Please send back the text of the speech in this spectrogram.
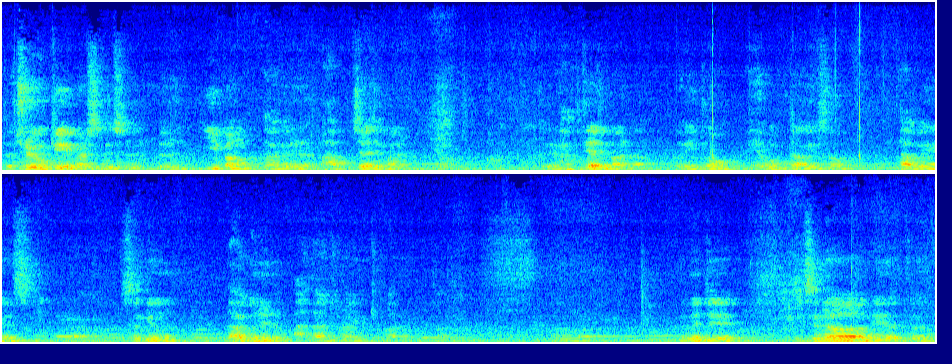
또 출애굽기의 말씀에서는 너는 이방 나그네를 압제하지 말며 그들을 학대하지 말라 너희도 애굽 땅에서 나그네였으니라 성경은 나그네를 받아주라 이렇게 말합니다. 어, 근데 이제 이슬람의 어떤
